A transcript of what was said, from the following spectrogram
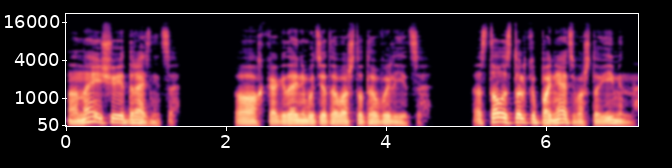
Она еще и дразнится. Ох, когда-нибудь это во что-то выльется. Осталось только понять, во что именно.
